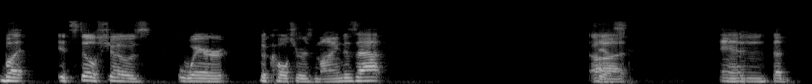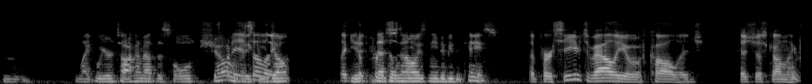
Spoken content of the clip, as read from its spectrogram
but it still shows where the culture's mind is at. Uh, Yes. and that like we were talking about this whole show like, so, you like, don't Like you, the, that doesn't always need to be the case the perceived value of college has just gone like,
